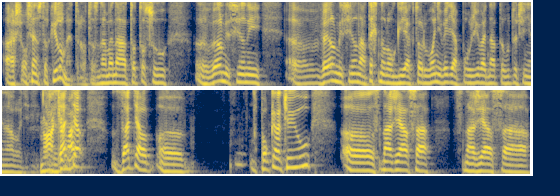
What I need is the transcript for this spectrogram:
až 800 km. To znamená, toto sú veľmi, silný, e, veľmi silná technológia, ktorú oni vedia používať na to útočenie na lode. No zatiaľ, ma... zatiaľ pokračujú, snažia sa, snažia sa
